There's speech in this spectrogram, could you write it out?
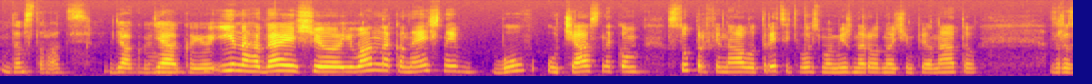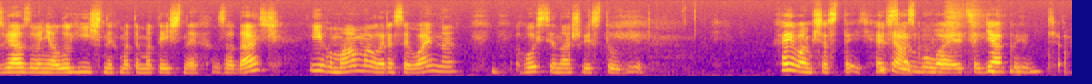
Будемо старатися. Дякую. Дякую. І нагадаю, що Іван Наконечний був учасником суперфіналу 38-го міжнародного чемпіонату з розв'язування логічних математичних задач. І його мама Лариса Іванівна, гості нашої студії. Хай вам щастить, хай все Дякую. збувається. Дякую. Дякую.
